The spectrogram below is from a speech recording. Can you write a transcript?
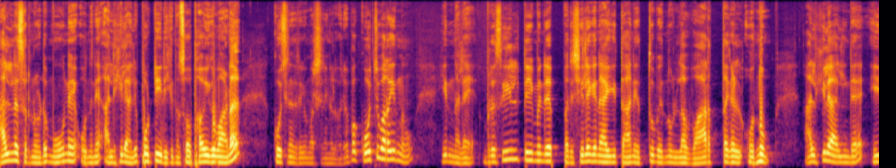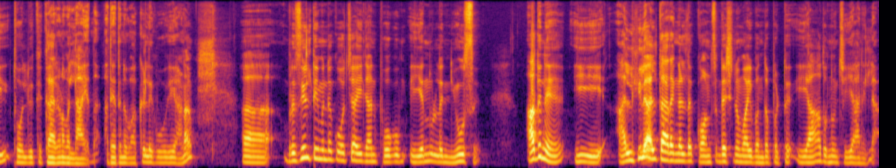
അൽ നസറിനോട് മൂന്ന് ഒന്നിന് അൽ ഹിലാൽ പൊട്ടിയിരിക്കുന്നത്. സ്വാഭാവികമാണ്. കോച്ചിനെതിരെ വിമർശനങ്ങൾ വരും. അപ്പോൾ കോച്ച് പറയുന്നു ഇന്നലെ ബ്രസീൽ ടീമിന്റെ പരിശീലകനായി താൻ എത്തുമെന്നുള്ള വാർത്തകൾ ഒന്നും അൽ ഹിലാലിന്റെ ഈ തോൽവിക്ക് കാരണമല്ല എന്ന് അദ്ദേഹത്തിന്റെ വാക്കുകളിലേക്ക് പോവുകയാണ്. ബ്രസീൽ ടീമിന്റെ കോച്ചായി ഞാൻ പോകും എന്നുള്ള ന്യൂസ് അതിന് ഈ അൽഹിലാൽ താരങ്ങളുടെ കോൺസെൻട്രേഷനുമായി ബന്ധപ്പെട്ട് യാതൊന്നും ചെയ്യാനില്ല.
